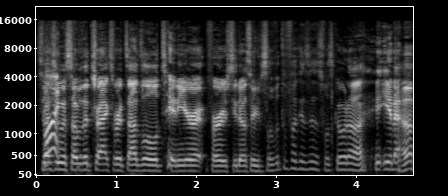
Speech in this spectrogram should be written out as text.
Especially but, with some of the tracks where it sounds a little tinnier at first, you know, so you're just like, what the fuck is this? What's going on? you know?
